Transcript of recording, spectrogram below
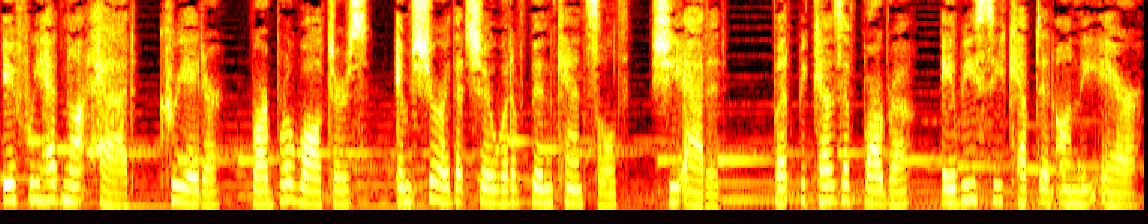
If we had not had, creator, Barbara Walters, I'm sure that show would have been cancelled, she added. But because of Barbara, ABC kept it on the air.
